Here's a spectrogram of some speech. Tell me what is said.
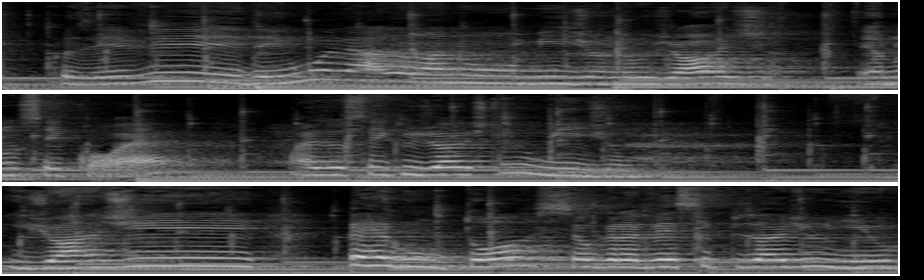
Inclusive, dei uma olhada lá no Medium do Jorge. Eu não sei qual é, mas eu sei que o Jorge tem um Medium. E Jorge perguntou se eu gravei esse episódio no Rio.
